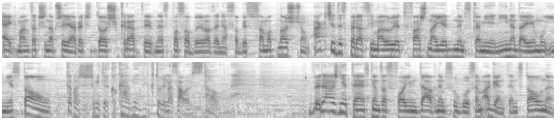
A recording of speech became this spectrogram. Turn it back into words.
Eggman zaczyna przejawiać dość kreatywne sposoby radzenia sobie z samotnością. W akcie desperacji maluje twarz na jednym z kamieni i nadaje mu imię Stone. Towarzyszy mi tylko kamień, który nazwałem Stone. Wyraźnie tęskniąc za swoim dawnym sługusem agentem Stone'em.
